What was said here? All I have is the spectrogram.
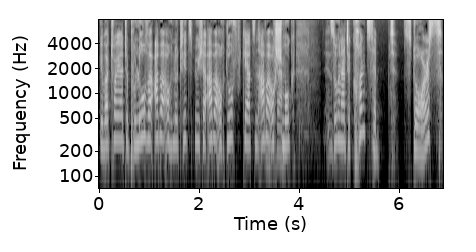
überteuerte Pullover, aber auch Notizbücher, aber auch Duftkerzen, aber auch Schmuck, sogenannte Concept Stores.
